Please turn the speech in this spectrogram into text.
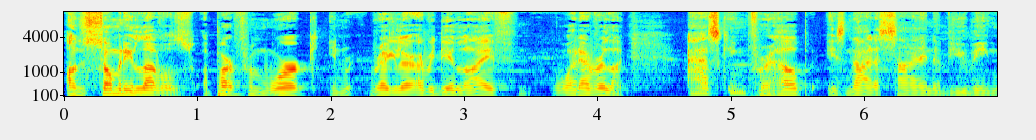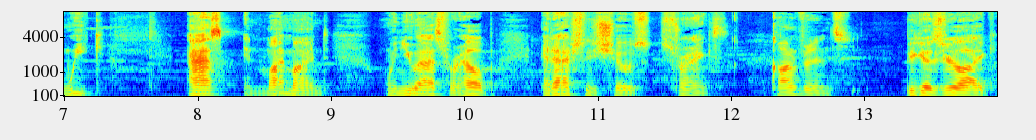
on so many levels, apart from work in regular everyday life, whatever, like asking for help is not a sign of you being weak. Ask in my mind, when you ask for help, it actually shows strength Confidence. because you're like,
